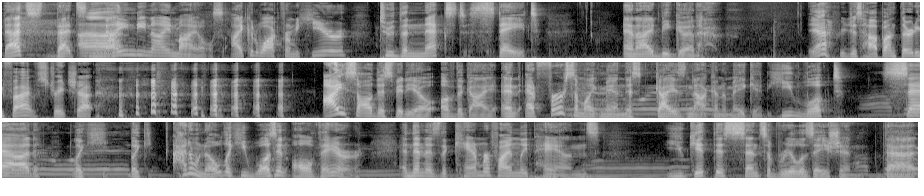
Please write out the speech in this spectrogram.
that's that's uh, 99 miles. I could walk from here to the next state and I'd be good. Yeah, you just hop on 35, straight shot. I saw this video of the guy, and at first I'm like, man, this guy is not gonna make it. He looked sad, like he, like I don't know, like he wasn't all there. And then as the camera finally pans, you get this sense of realization that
